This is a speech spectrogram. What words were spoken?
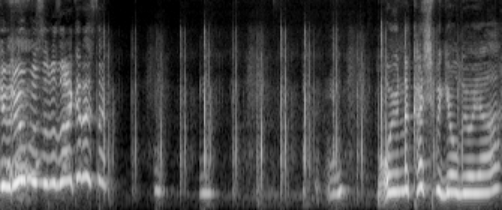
görüyor musunuz arkadaşlar? Bu oyunda kaç bilgi oluyor ya?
